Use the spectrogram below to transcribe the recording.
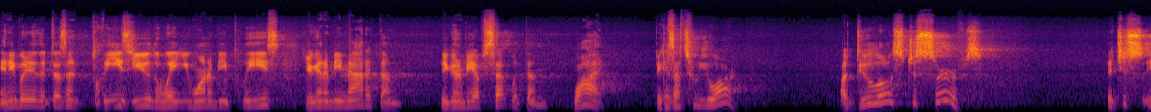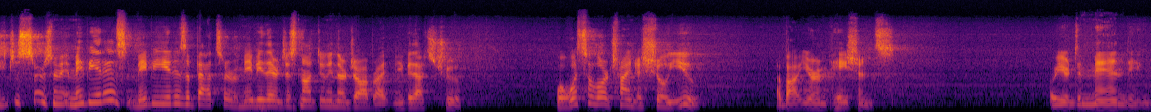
Anybody that doesn't please you the way you want to be pleased, you're going to be mad at them. You're going to be upset with them. Why? Because that's who you are. A doulos just serves. It just he just serves. Maybe it is. Maybe it is a bad servant. Maybe they're just not doing their job right. Maybe that's true. Well, what's the Lord trying to show you about your impatience or your demanding?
